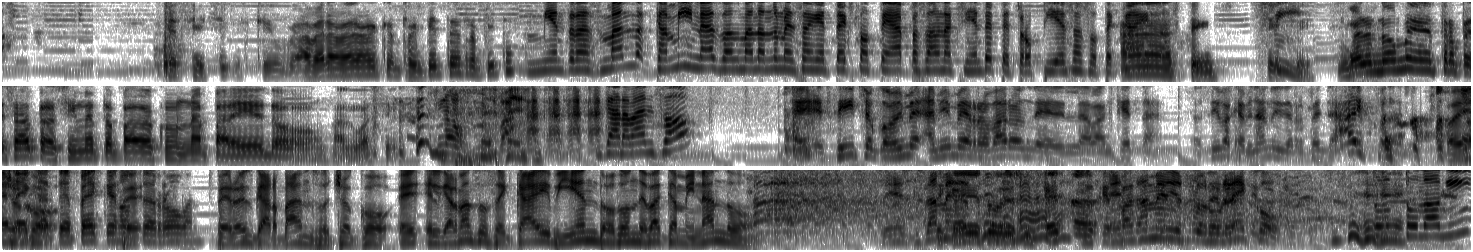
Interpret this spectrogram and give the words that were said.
Que sí, sí, que- a ver, a ver, a ver, repite, repite. Mientras manda- caminas, vas mandando un mensaje de texto, te ha pasado un accidente, te tropiezas o te caes. Ah, sí, sí, Sí. sí. Bueno, no me he tropezado, pero sí me he topado con una pared o algo así. No, Garbanzo, eh, sí, Choco, a mí, me, a mí me robaron de la banqueta. Así iba caminando y de repente, ¡ay, joder! Oye, En Choco, que no pe- te roban. Pero es garbanzo, Choco. El, el garbanzo se cae viendo dónde va caminando. Sí, es que está se medio, sobre pasa está medio turuleco. ¿tú, tú, Doggy?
